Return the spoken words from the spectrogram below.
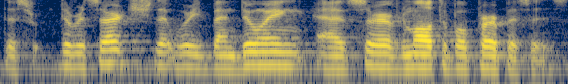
This, the research that we've been doing has served multiple purposes.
